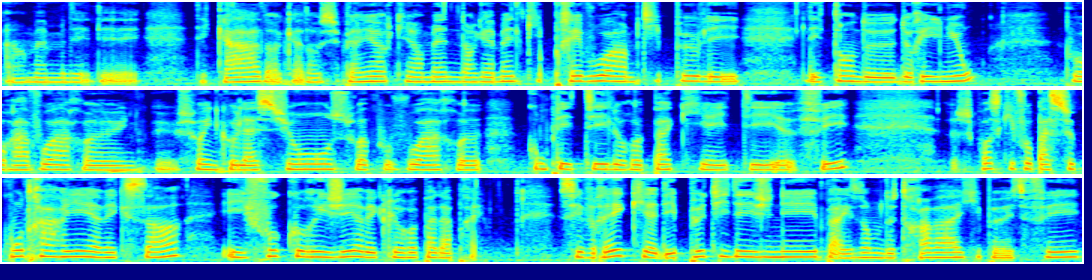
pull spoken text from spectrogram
hein, même des, des, des, cadres, cadres supérieurs qui emmènent leur gamelle, qui prévoient un petit peu les, les temps de, de réunion pour avoir une, soit une collation, soit pouvoir compléter le repas qui a été fait je pense qu'il ne faut pas se contrarier avec ça et il faut corriger avec le repas d'après. C'est vrai qu'il y a des petits déjeuners, par exemple de travail, qui peuvent être faits,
